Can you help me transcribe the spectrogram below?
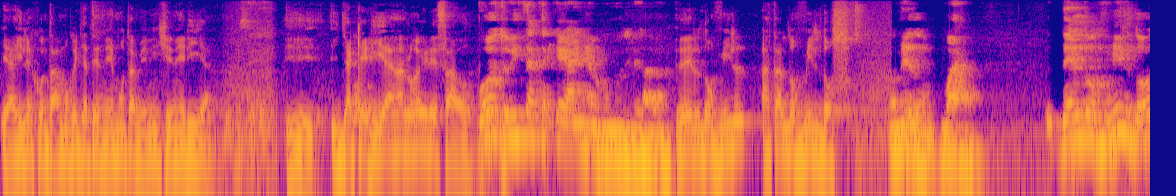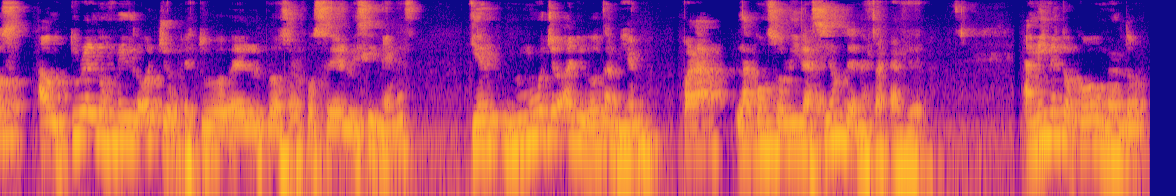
y ahí les contábamos que ya tenemos también ingeniería y, y, ya querían a los egresados. ¿Vos estuviste hasta qué año como director? Del 2000 hasta el 2002. 2002, bueno. Del 2002 a octubre del 2008 estuvo el profesor José Luis Jiménez, quien mucho ayudó también para la consolidación de nuestra carrera. A mí me tocó, Humberto,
